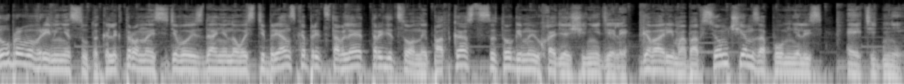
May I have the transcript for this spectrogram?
Доброго времени суток! Электронное сетевое издание «Новости Брянска» представляет традиционный подкаст с итогами уходящей недели. Говорим обо всем, чем запомнились эти дни.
